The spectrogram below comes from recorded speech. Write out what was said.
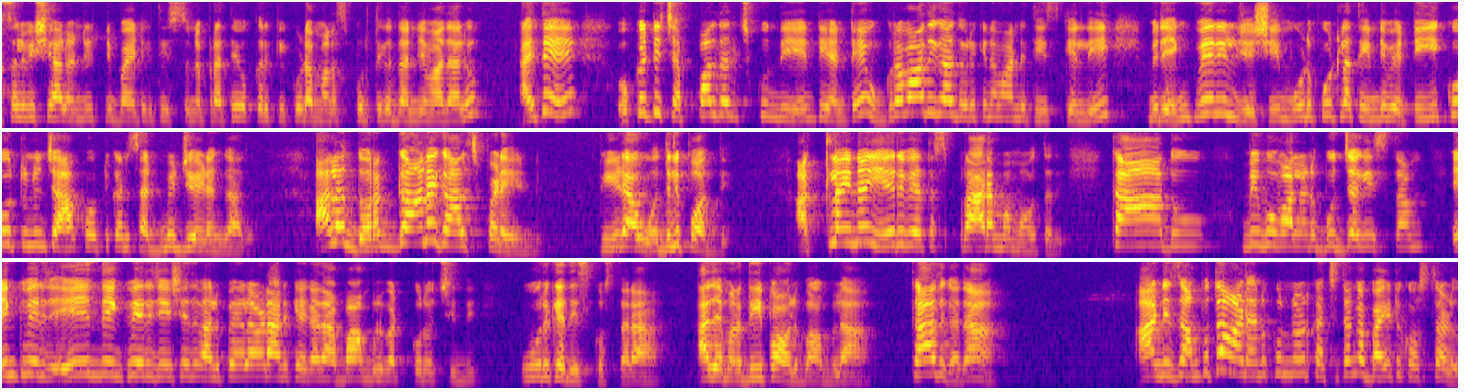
అసలు విషయాలన్నింటినీ బయటకు తీస్తున్న ప్రతి ఒక్కరికి కూడా మనస్ఫూర్తిగా ధన్యవాదాలు. అయితే ఒకటి చెప్పాల్దలుచుకుంది ఏంటి అంటే ఉగ్రవాదిగా దొరికిన వాడిని తీసుకెళ్ళి మీరు ఎంక్వైరీలు చేసి మూడు పూట్ల తిండి పెట్టి ఈ కోర్టు నుంచి ఆ కోర్టు కానీ సబ్మిట్ చేయడం కాదు. అలా దొరకగానే కాల్చిపడేయండి పీడ వదిలిపోద్ది. అట్లయినా ఏరువేత ప్రారంభం అవుతుంది కాదు మేము వాళ్ళని బుజ్జగిస్తాం ఎంక్వైరీ ఏంది ఎంక్వైరీ చేసేది? వాళ్ళు పేలవడానికే కదా బాంబులు పట్టుకొని వచ్చింది. ఊరికే తీసుకొస్తారా? అదే మన దీపావళి బాంబులా? కాదు కదా. ఆడిని చంపుతా ఆడు అనుకున్నోడు ఖచ్చితంగా బయటకు వస్తాడు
